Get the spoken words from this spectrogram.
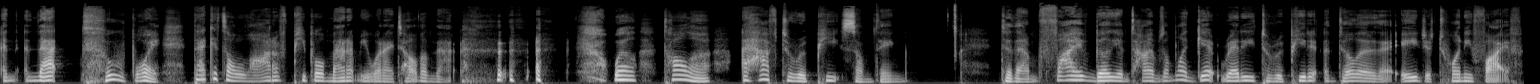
And, and that oh boy, that gets a lot of people mad at me when I tell them that. well, Tala, I have to repeat something to them five billion times. I'm like, get ready to repeat it until they're the age of 25.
